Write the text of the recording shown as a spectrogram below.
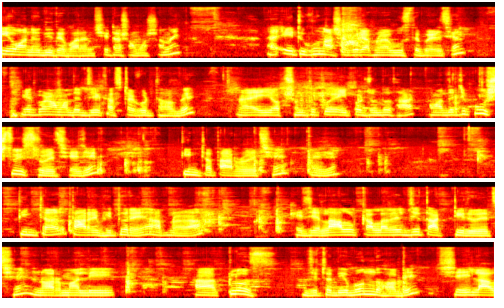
এ ওয়ানেও দিতে পারেন, সেটা সমস্যা নেই। এটুকুন আশা করি আপনারা বুঝতে পেরেছেন। এরপর আমাদের যে কাজটা করতে হবে এই অপশনটুকু এই পর্যন্ত থাক। আমাদের যে পুশ সুইচ রয়েছে, এই যে তিনটা তার রয়েছে, এই যে তিনটা তারের ভিতরে আপনারা এই যে লাল কালারের যে তারটি রয়েছে নর্মালি ক্লোজ যেটা দিয়ে বন্ধ হবে, সেই লাল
